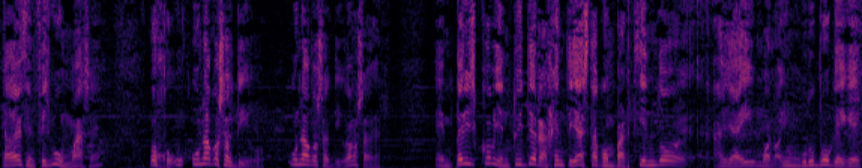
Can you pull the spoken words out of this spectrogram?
Cada vez en Facebook más, ¿eh? Ojo, una cosa os digo, una cosa os digo, vamos a ver. En Periscope y en Twitter la gente ya está compartiendo, eh, hay ahí, bueno, hay un grupo que, que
